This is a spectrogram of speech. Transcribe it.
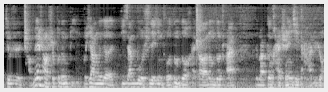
就是场面上是不能比，不像那个第三部《世界尽头》那么多海盗，那么多船。对吧？跟海神一起打这种，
